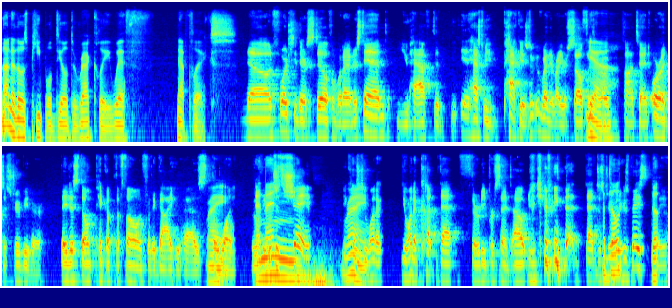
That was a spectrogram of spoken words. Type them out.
none of those people deal directly with Netflix. No, unfortunately, there's still, from what I understand, you have to. It has to be packaged, whether by yourself with your Yeah. own content or a distributor. They just don't pick up the phone for the guy who has the one movie, And which is a shame because you want to you want to cut that thirty percent out. You're giving that that distributor who's basically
